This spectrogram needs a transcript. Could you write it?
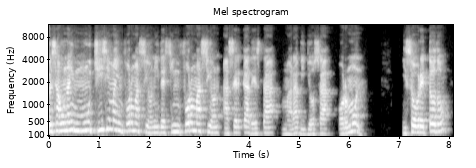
pues aún hay muchísima información y desinformación acerca de esta maravillosa hormona. Y sobre todo,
